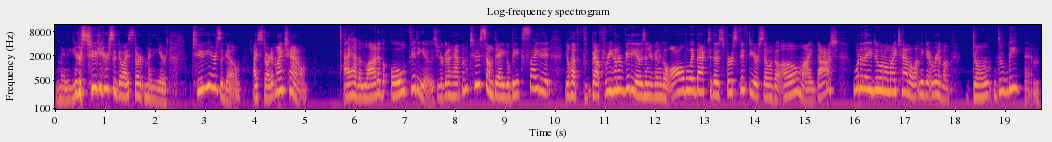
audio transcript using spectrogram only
many years, two years ago, I started many years. Two years ago, I started my channel. I have a lot of old videos. You're going to have them too someday. You'll be excited. You'll have th about 300 videos and you're going to go all the way back to those first 50 or so and go, oh my gosh, what are they doing on my channel? Let me get rid of them. Don't delete them.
